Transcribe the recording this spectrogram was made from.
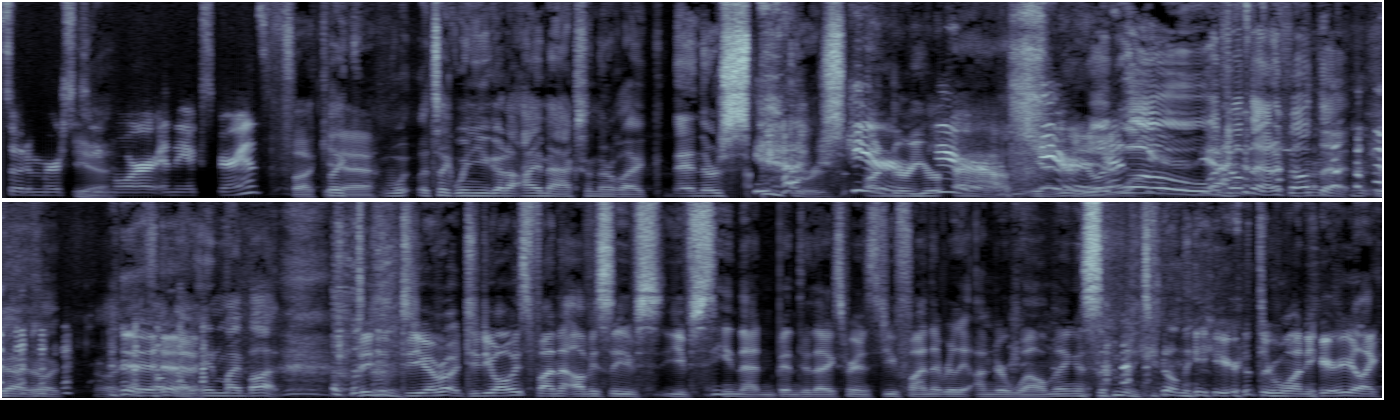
so it immerses Yeah. you more in the experience Fuck Like, yeah. w- it's like when you go to IMAX and they're like, and there's speakers Here, under your here, ass. Yeah, you're, you're like, whoa! here. I felt that. I felt that. Yeah, you're like, you're like, I felt that in my butt. did, did you ever did you always find that obviously you've you've seen that and been through that experience do you find that really underwhelming as somebody can only hear through one ear you're like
